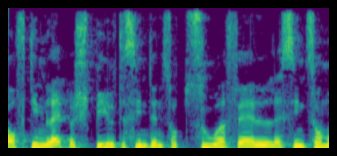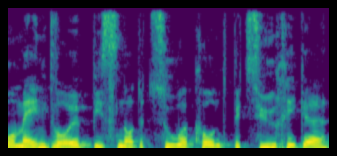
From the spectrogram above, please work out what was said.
oft im Leben spielt, es sind dann so Zufälle, es sind so Momente, wo etwas noch dazukommt, Beziehungen.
